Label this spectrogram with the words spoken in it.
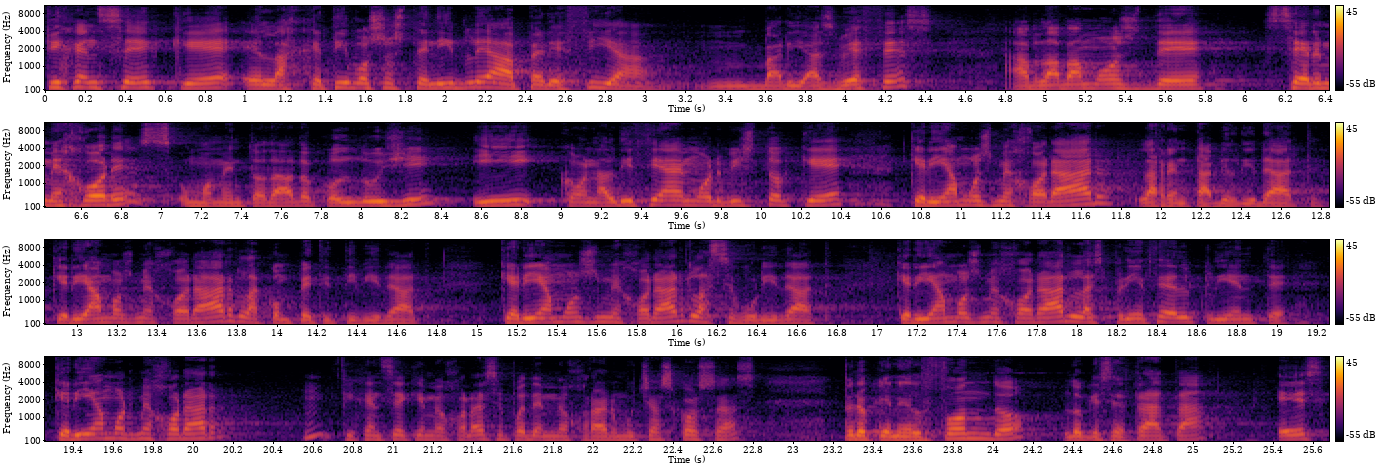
Fíjense que el adjetivo sostenible aparecía mm, varias veces. Hablábamos de ser mejores, un momento dado con Luigi, y con Alicia hemos visto que queríamos mejorar la rentabilidad, queríamos mejorar la competitividad, queríamos mejorar la seguridad, queríamos mejorar la experiencia del cliente, queríamos mejorar, fíjense que mejorar se pueden mejorar muchas cosas, pero que en el fondo lo que se trata es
